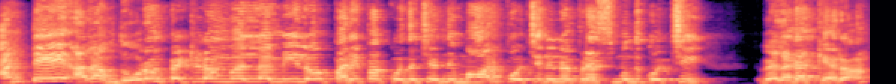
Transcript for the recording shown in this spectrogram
అంటే అలా దూరం పెట్టడం వల్ల మీలో పరిపక్వత చెంది మార్పు వచ్చి నిన్న ప్రెస్ ముందుకు వచ్చి వెలగక్కారా?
